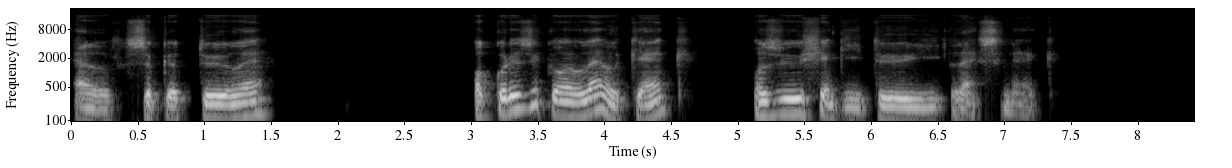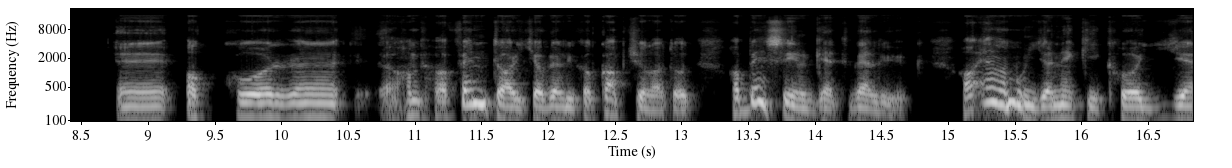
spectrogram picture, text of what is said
elszökött tőle, akkor ezek a lelkek az ő segítői lesznek. Akkor, ha, fenntartja velük a kapcsolatot, ha beszélget velük, ha elmondja nekik, hogy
